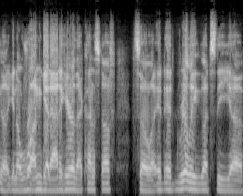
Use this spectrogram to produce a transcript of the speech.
uh, you know, run, get out of here, that kind of stuff. So uh, it it really lets the uh,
